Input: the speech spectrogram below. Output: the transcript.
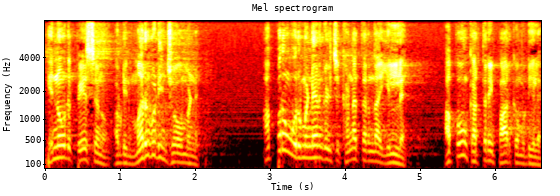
என்னோடு பேசணும் அப்படின்னு மறுபடியும் ஜோம் பண்ணேன். அப்புறம் ஒரு மணி நேரம் கழிச்சு கண்ணை திறந்தா இல்லை. அப்பவும் கர்த்தரை பார்க்க முடியல.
